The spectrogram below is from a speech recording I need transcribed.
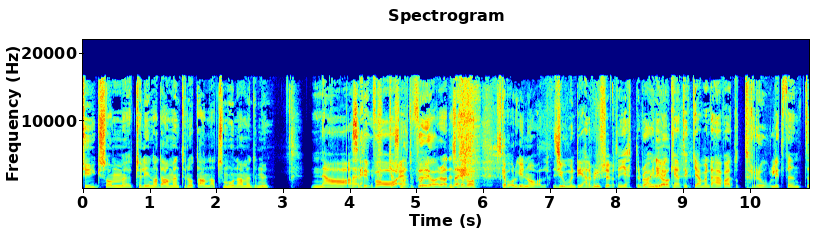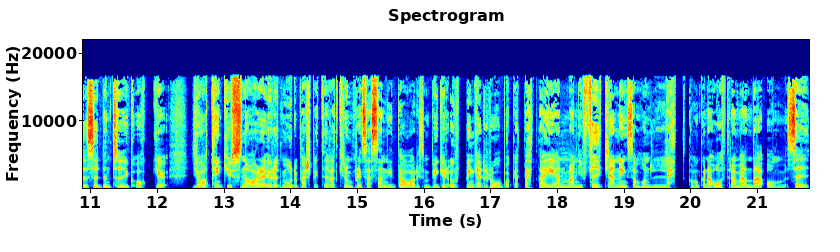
tyg som Thulin hade använt till något annat som hon använder nu. Nå, alltså det var kanske man ett... inte får göra, det ska vara, ska vara original. Jo men det hade väl varit en jättebra idé Ja. kan jag tycka, men det här var ett otroligt fint sidentyg och eh, jag tänker ju snarare ur ett modeperspektiv att kronprinsessan idag liksom bygger upp en garderob och att detta är en magnifik klänning som hon lätt kommer kunna återanvända om, säg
